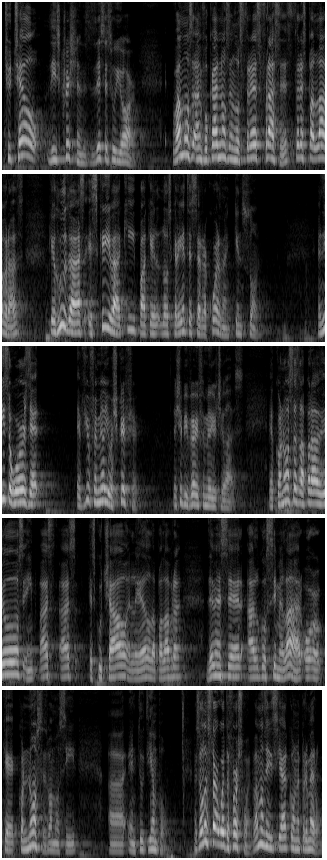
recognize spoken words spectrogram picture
to tell these Christians this is who you are. Vamos a enfocarnos en los tres frases, tres palabras que Judas escriba aquí para que los creyentes se recuerden quién son. And these are words that, if you're familiar with Scripture, they should be very familiar to us. If conoces la palabra de Dios y has, has escuchado leído la palabra, deben ser algo similar o que conoces, vamos a decir, uh, en tu tiempo. And so let's start with the first one. Vamos a iniciar con el primero.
